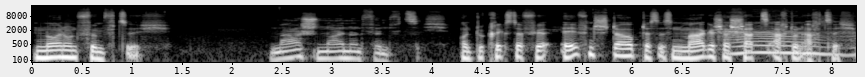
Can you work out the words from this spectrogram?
59. Marsch 59. Und du kriegst dafür Elfenstaub, das ist ein magischer Schatz 88.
